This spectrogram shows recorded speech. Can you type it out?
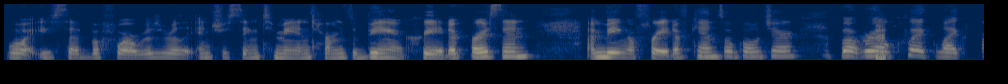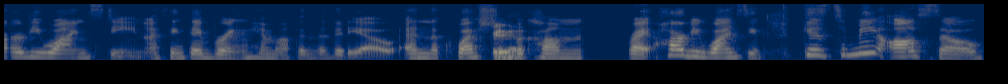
what you said before was really interesting to me in terms of being a creative person and being afraid of cancel culture. But real quick, like Harvey Weinstein, I think they bring him up in the video. And the oh, question yeah. becomes, right, Harvey Weinstein. Because to me, also,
